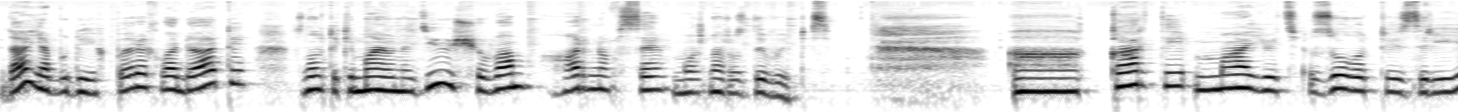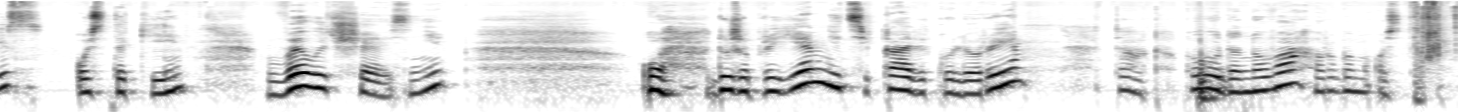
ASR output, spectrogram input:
Да, я буду їх перекладати. Знов таки маю надію, що вам гарно все можна роздивитись. А, карти мають золотий зріз, ось такі, величезні. Ой, дуже приємні, цікаві кольори. Так, колода нова, робимо ось так.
